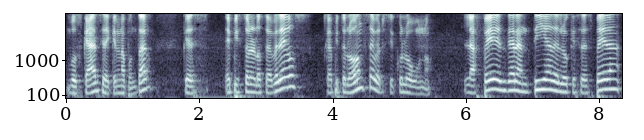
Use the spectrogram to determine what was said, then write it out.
buscar, si la quieren apuntar, que es Epístola a los Hebreos, capítulo 11, versículo 1. La fe es garantía de lo que se espera,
